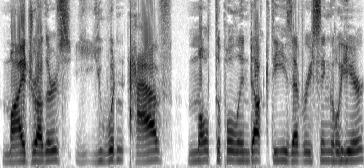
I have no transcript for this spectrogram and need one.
my druthers, you wouldn't have multiple inductees every single year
